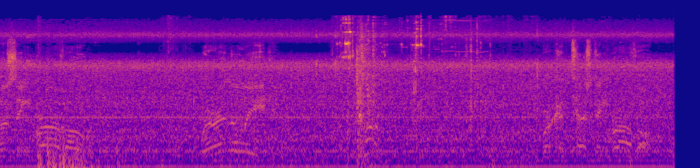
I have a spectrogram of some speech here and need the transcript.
Losing Bravo. We're in the lead. We're contesting Bravo.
